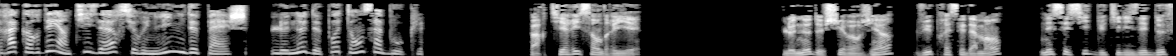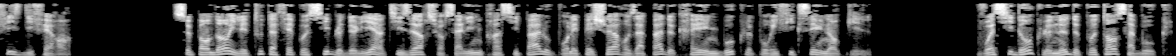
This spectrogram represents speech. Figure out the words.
Raccorder un teaser sur une ligne de pêche, le nœud de potence à boucle. Par Thierry Sandrier. Le nœud de chirurgien, vu précédemment, nécessite d'utiliser deux fils différents. Cependant il est tout à fait possible de lier un teaser sur sa ligne principale ou pour les pêcheurs aux appâts de créer une boucle pour y fixer une empile. Voici donc le nœud de potence à boucle.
